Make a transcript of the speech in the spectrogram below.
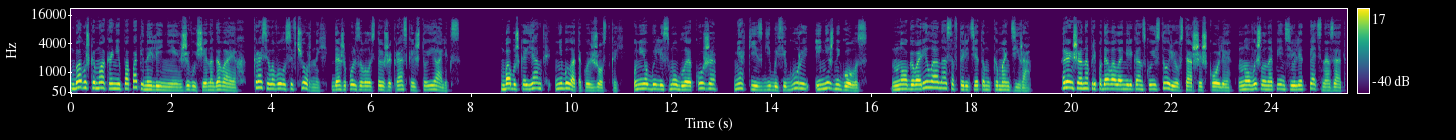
Бабушка Мака не по папиной линии, живущая на Гавайях, красила волосы в черный, даже пользовалась той же краской, что и Алекс. Бабушка Янг не была такой жесткой. У нее были смуглая кожа, мягкие изгибы фигуры и нежный голос, но говорила она с авторитетом командира. Раньше она преподавала американскую историю в старшей школе, но вышла на пенсию лет пять назад,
